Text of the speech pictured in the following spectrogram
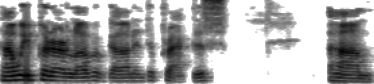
how we put our love of God into practice. Um,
